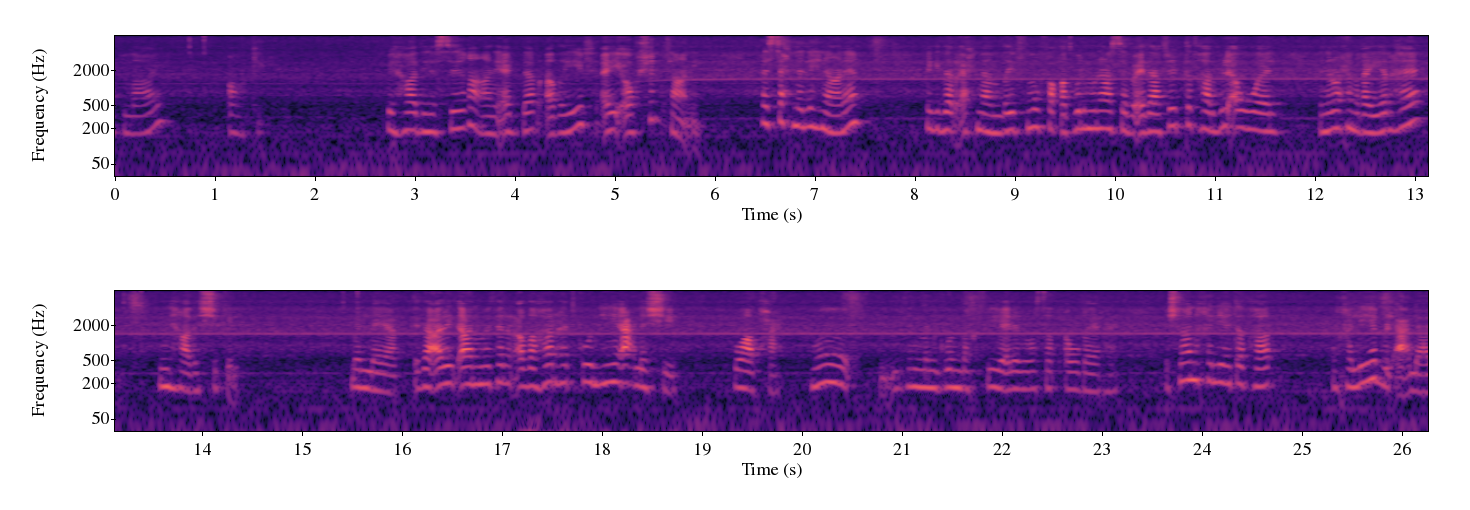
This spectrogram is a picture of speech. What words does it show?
apply. okay. بهذه الصيغة أنا أقدر أضيف أي option ثاني. هسه إحنا لهنا نقدر إحنا نضيف مو فقط بالمناسبة إذا تريد تظهر بالأول نروح نغيرها من هذا الشكل. بال layer إذا أريد أنا مثلا أظهرها تكون هي أعلى شيء. واضحة. مو مثل ما نقول مخفية إلى الوسط أو غيرها. شلون نخليها تظهر؟ نخليها بالأعلى.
